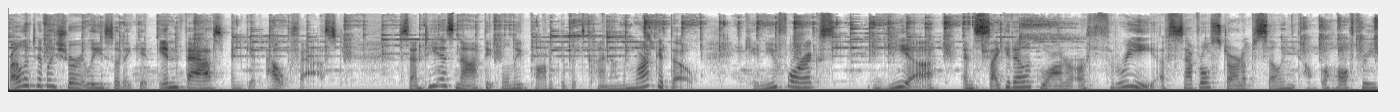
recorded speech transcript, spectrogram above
relatively shortly so they get in fast and get out fast. Sentia is not the only product of its kind on the market, though. Kineuphorix, Ghia, and Psychedelic Water are three of several startups selling alcohol free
